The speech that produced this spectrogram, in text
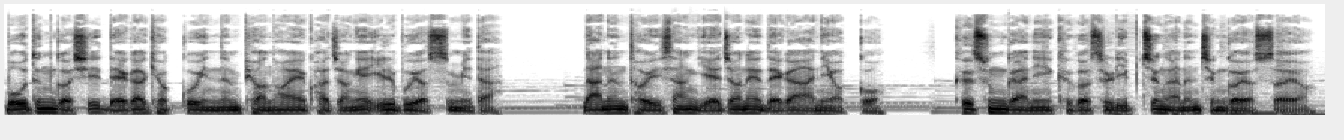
모든 것이 내가 겪고 있는 변화의 과정의 일부였습니다. 나는 더 이상 예전의 내가 아니었고 그 순간이 그것을 입증하는 증거였어요.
